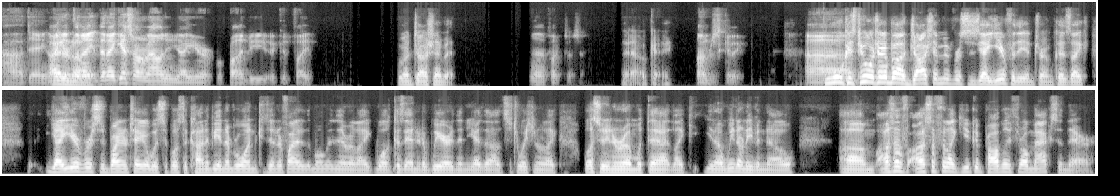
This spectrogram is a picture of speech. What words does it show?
Ah dang. I I don't Then know. I then I guess Arnold Allen and Yair will probably be a good fight. well, Josh Emmett. Eh, fuck Josh. Yeah, okay. I'm just kidding. Well, because Uh, people were talking about Josh Emmett versus Yair for the interim, because like Yair versus Brian Ortega was supposed to kind of be a number one contender fight at the moment. And they were like, well, because they ended up weird. And then you had the other situation where like, well, let's an interim with that. Like, you know, we don't even know. Um, I also I also feel like you could probably throw Max in there.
